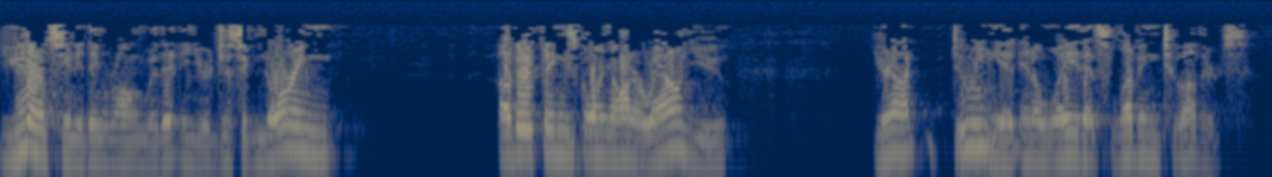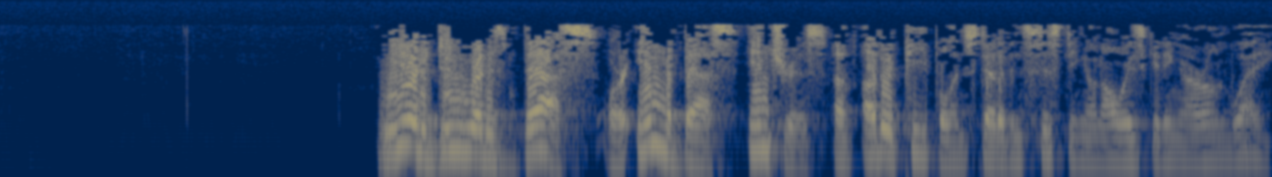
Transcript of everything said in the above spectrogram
you don't see anything wrong with it and you're just ignoring other things going on around you, you're not doing it in a way that's loving to others. We are to do what is best or in the best interest of other people instead of insisting on always getting our own way.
